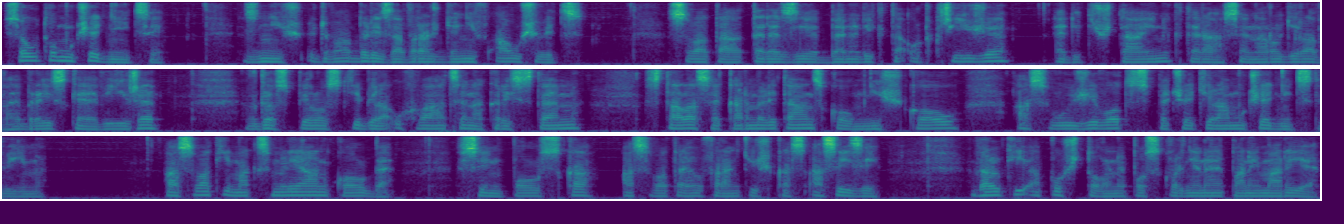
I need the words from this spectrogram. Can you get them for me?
jsou to mučedníci, z nichž dva byli zavražděni v Auschwitz – Svatá Terezie Benedikta od kříže, Edith Stein, která se narodila v hebrejské víře, v dospělosti byla uchvácena Kristem, stala se karmelitánskou mniškou a svůj život spečetila mučednictvím. A svatý Maximilián Kolbe, syn Polska a svatého Františka z Asizi, velký apoštol neposkvrněné Pany Marie.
